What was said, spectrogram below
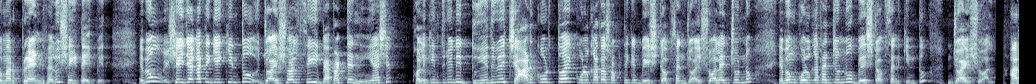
তোমার ব্র্যান্ড ভ্যালু সেই টাইপের এবং সেই জায়গাতে গিয়ে কিন্তু জয়সওয়াল সেই ব্যাপারটা নিয়ে আসে। ফলে কিন্তু যদি দুয়ে দুয়ে চার করতে হয়, কলকাতা সব থেকে বেস্ট অপশান জয়সওয়ালের জন্য এবং কলকাতার জন্য বেস্ট অপশান কিন্তু জয়সওয়াল। আর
